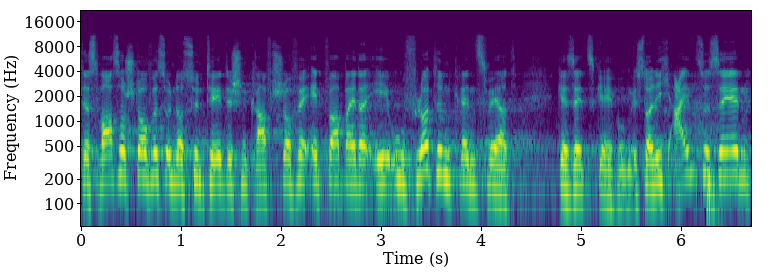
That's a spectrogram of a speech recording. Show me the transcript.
des Wasserstoffes und der synthetischen Kraftstoffe, etwa bei der EU-Flottengrenzwertgesetzgebung. Ist doch nicht einzusehen,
